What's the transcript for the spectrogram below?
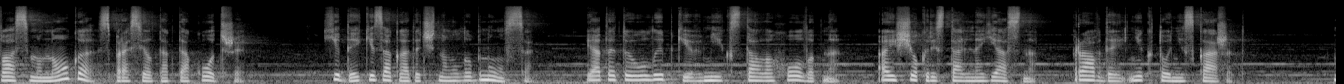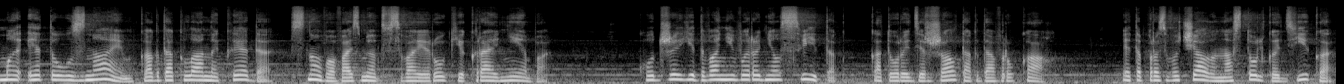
«Вас много?» – спросил тогда Коджи. Хидеки загадочно улыбнулся. И от этой улыбки вмиг стало холодно, а еще кристально ясно. Правды никто не скажет. Мы это узнаем, когда клан Экеда снова возьмет в свои руки край неба. Коджи едва не выронил свиток, который держал тогда в руках. Это прозвучало настолько дико,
